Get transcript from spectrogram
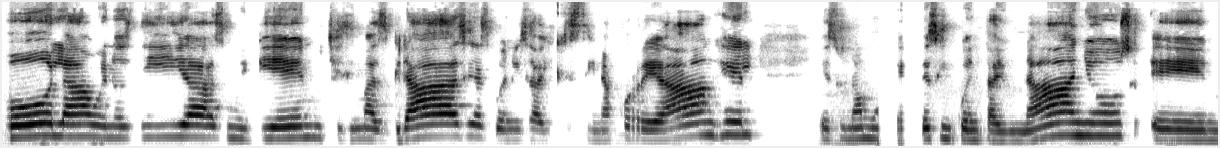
Hola, buenos días, muy bien, muchísimas gracias. Bueno, Isabel Cristina Correa Ángel es una mujer de 51 años. Eh,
